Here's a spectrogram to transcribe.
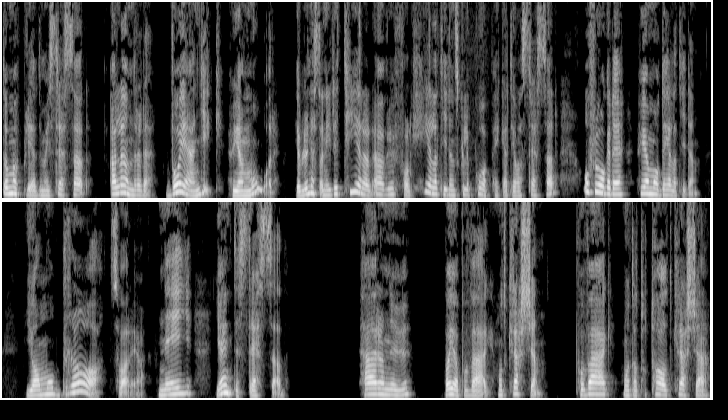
de upplevde mig stressad. Alla undrade var jag än gick, hur jag mår. Jag blev nästan irriterad över hur folk hela tiden skulle påpeka att jag var stressad och frågade hur jag mådde hela tiden. Jag mår bra, svarade jag. Nej, jag är inte stressad. Här och nu var jag på väg mot kraschen. På väg mot att totalt krascha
